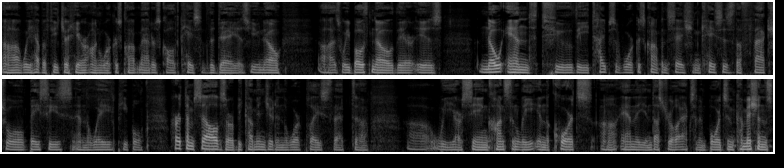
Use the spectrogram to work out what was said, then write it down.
Uh, we have a feature here on Workers' Comp Matters called Case of the Day. As you know, uh, as we both know, there is no end to the types of workers' compensation cases, the factual bases, and the way people hurt themselves or become injured in the workplace that uh, uh, we are seeing constantly in the courts uh, and the industrial accident boards and commissions.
